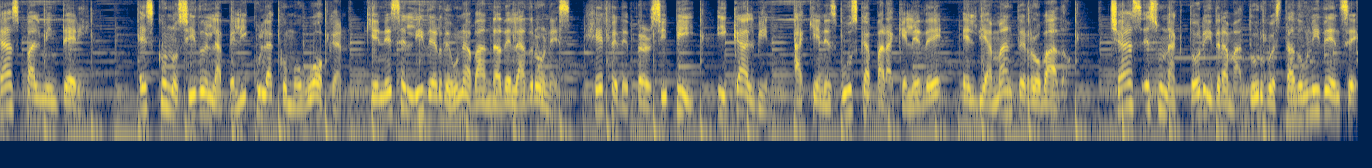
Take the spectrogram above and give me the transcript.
Chas Palminteri. Es conocido en la película como Wokan, quien es el líder de una banda de ladrones, jefe de Percy P. y Calvin, a quienes busca para que le dé el diamante robado. Chas es un actor y dramaturgo estadounidense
